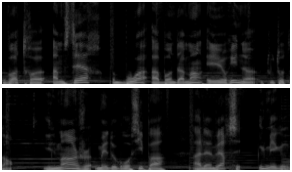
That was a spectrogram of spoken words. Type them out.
Votre hamster boit abondamment et urine tout autant. Il mange mais ne grossit pas. À l'inverse, il maigrit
